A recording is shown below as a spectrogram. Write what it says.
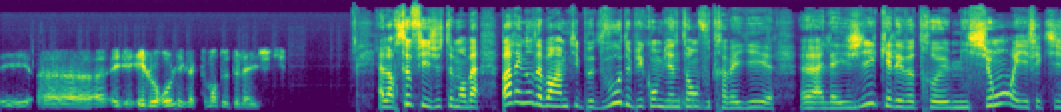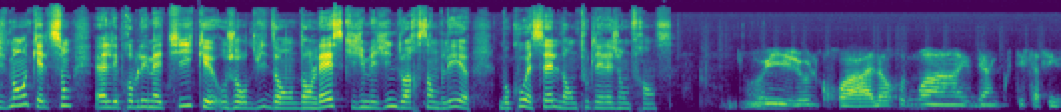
et, euh, et, le rôle exactement de, de l'AEJ. Alors Sophie, justement, bah, parlez-nous d'abord un petit peu de vous. Depuis combien de temps vous travaillez euh, à l'AEJ Quelle est votre mission? Et effectivement, quelles sont euh, les problématiques euh, aujourd'hui dans, l'Est qui, j'imagine, doit ressembler beaucoup à celles dans toutes les régions de France? Oui, je le crois. Alors moi, eh bien, écoutez, ça fait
